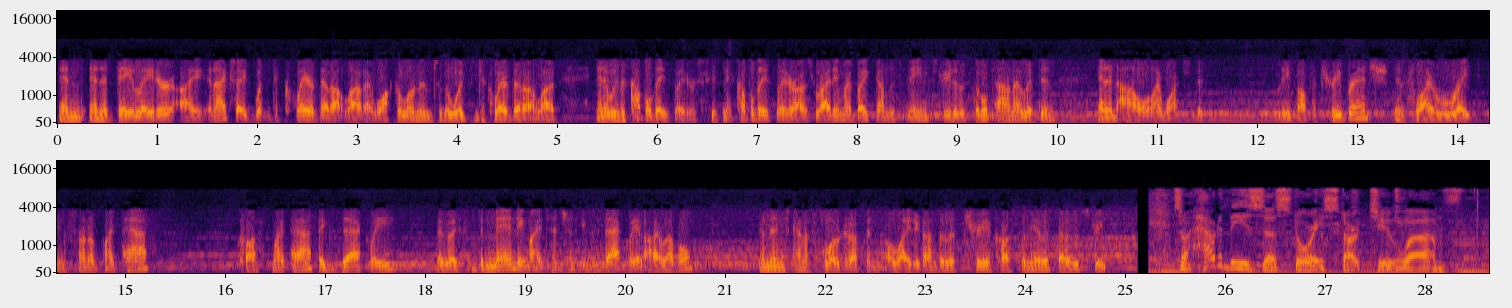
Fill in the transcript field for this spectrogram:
And and a day later, I and I actually I went and declared that out loud. I walked alone into the woods and declared that out loud. And it was a couple days later, excuse me, a couple days later, I was riding my bike down this main street of this little town I lived in, and an owl. I watched it leap off a tree branch and fly right in front of my path, crossed my path exactly as I demanding my attention, exactly at eye level, and then just kind of floated up and alighted onto the tree across on the other side of the street. so how did these uh, stories start to um,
